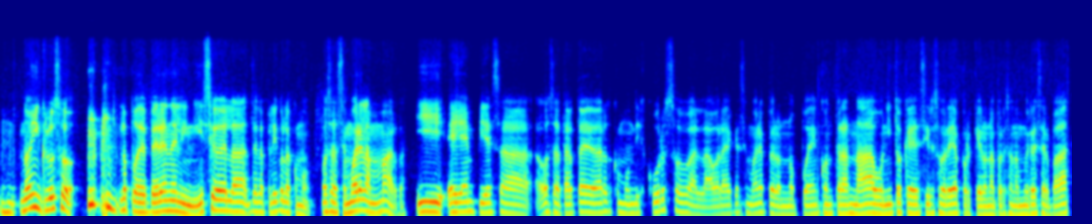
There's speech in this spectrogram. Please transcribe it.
No, incluso lo puedes ver en el inicio de la, de la película, como, o sea, se muere la mamá, ¿verdad? Y ella empieza, o sea, trata de dar como un discurso a la hora de que se muere, pero no puede encontrar nada bonito que decir sobre ella porque era una persona muy reservada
